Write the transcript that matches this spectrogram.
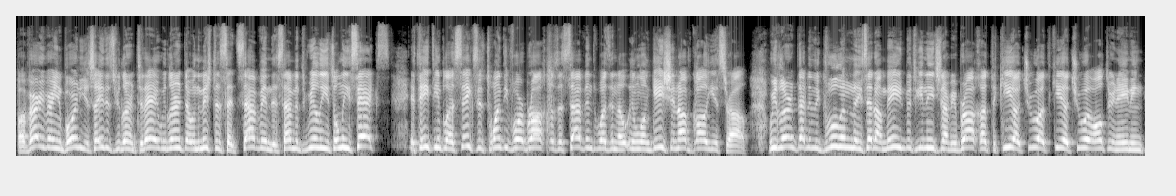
But very, very important. You say this. We learned today. We learned that when the Mishnah said seven, the seventh really it's only six. It's eighteen plus six. It's twenty-four brachas. The seventh was an elongation of Gal Yisrael. We learned that in the Gvulim they said a made between each and every bracha, tekiya, trua, tekiya, trua, alternating.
